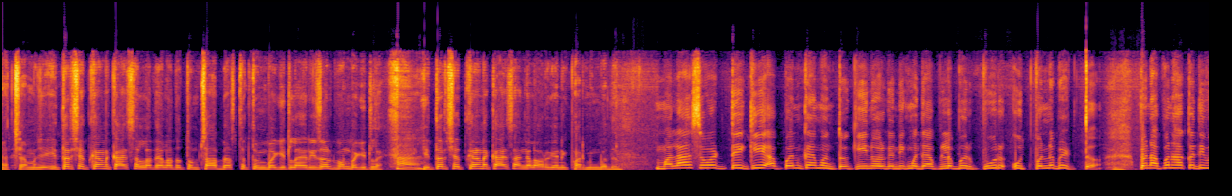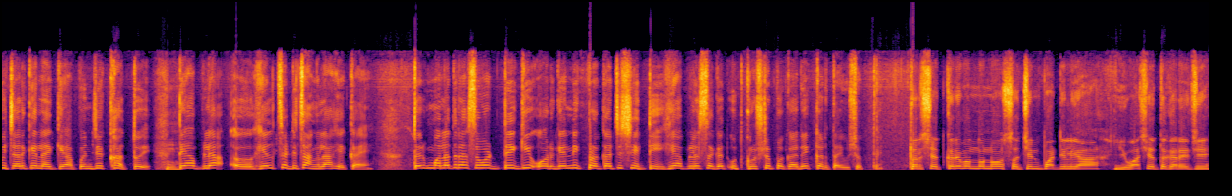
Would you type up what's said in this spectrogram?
अच्छा. म्हणजे इतर शेतकऱ्यांना काय सल्ला द्याला तर तुमचा अभ्यास तर तुम्ही बघितलाय रिझल्ट पण बघितलाय. इतर शेतकऱ्यांना काय सांगाल ऑर्गॅनिक फार्मिंगबद्दल मला असं वाटतंय की आपण काय म्हणतो की इनऑर्गॅनिकमध्ये आपलं भरपूर उत्पन्न भेटतं. पण आपण हा कधी विचार केलाय की आपण जे खातोय ते आपल्या हेल्थसाठी चांगलं आहे काय? तर मला तर असं वाटतंय की ऑर्गॅनिक प्रकारची शेती ही आपल्या सगळ्यात उत्कृष्ट प्रकारे करता येऊ शकते. तर शेतकरी बंधूंनो सचिन पाटील या युवा शेतकऱ्याची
